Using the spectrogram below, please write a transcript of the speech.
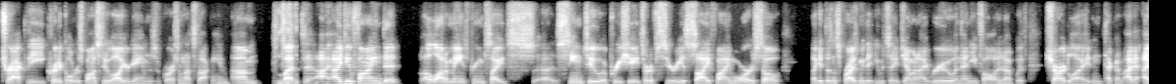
track the critical response to all your games of course i'm not stalking you mm-hmm. um but I, I do find that a lot of mainstream sites uh, seem to appreciate sort of serious sci-fi more so like it doesn't surprise me that you would say Gemini Rue, and then you followed it mm-hmm. up with Shardlight and Techno. I, I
